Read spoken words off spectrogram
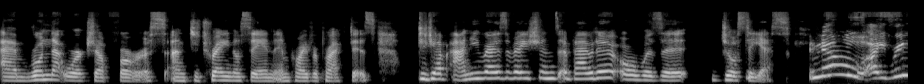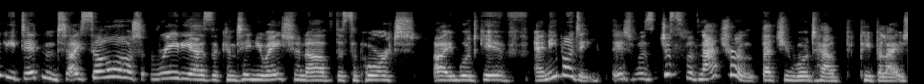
um, run that workshop for us and to train us in in private practice, did you have any reservations about it, or was it just a yes? No, I really didn't. I saw it really as a continuation of the support I would give anybody. It was just was natural that you would help people out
